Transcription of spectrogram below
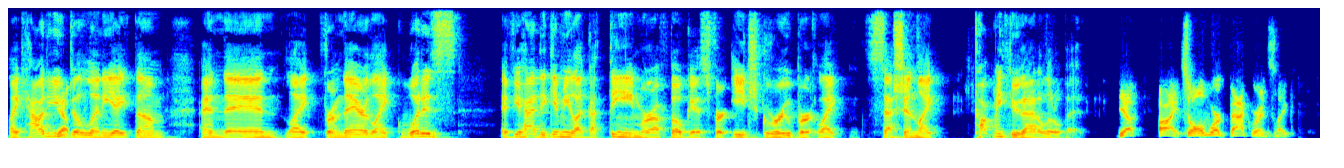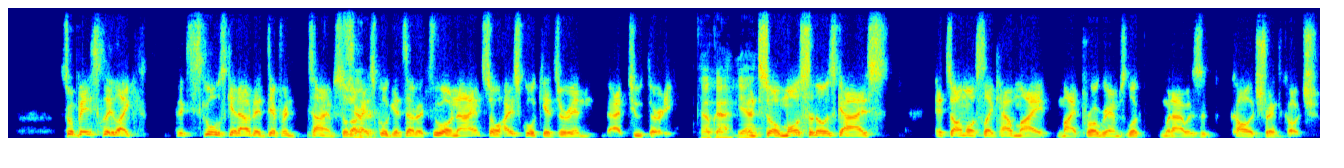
Like, how do you yep. delineate them? And then, like, from there, like, what is, if you had to give me like a theme or a focus for each group or like session, like, talk me through that a little bit. Yep. All right. So I'll work backwards. Like, so basically, like, the schools get out at different times. So the high school gets out at 209. So high school kids are in at 230. Okay. Yeah. And so most of those guys, it's almost like how my my programs looked when I was a college strength coach.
